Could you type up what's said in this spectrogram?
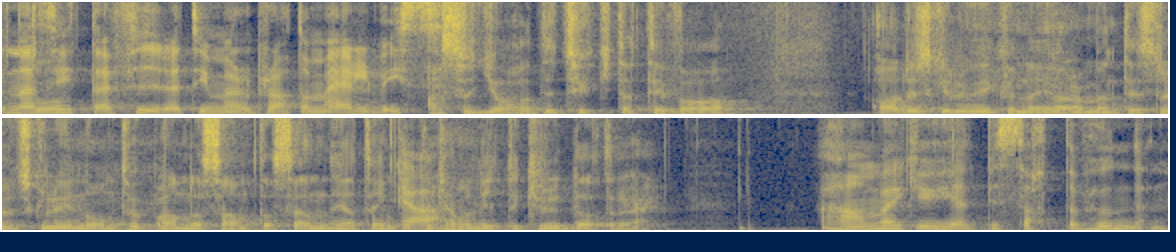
kunna då. sitta i fyra timmar och prata om Elvis. Alltså jag hade tyckt att det var... Ja det skulle vi kunna göra men till slut skulle ju någon ta upp andra samtalsämnen. Jag tänker Ja. att det kan vara lite kryddat det där. Han verkar ju helt besatt av hunden.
